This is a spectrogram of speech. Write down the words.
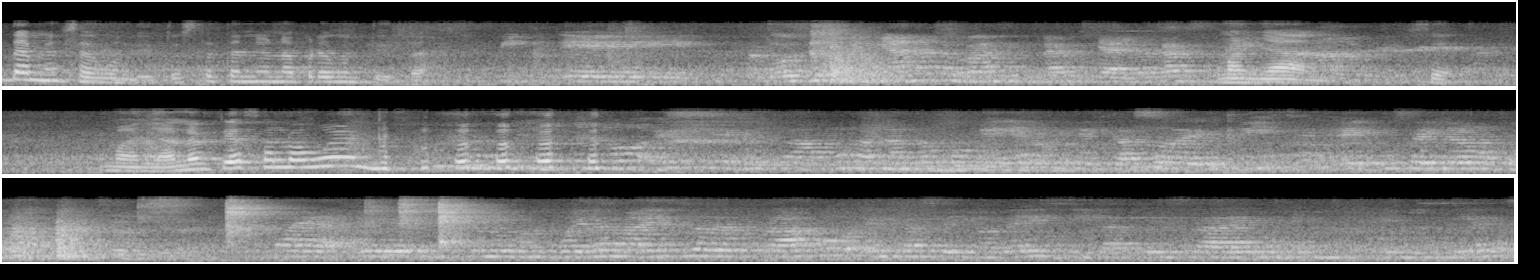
Dame un segundito, usted tenía una preguntita. Sí, eh, 12 de mañana nos van a asignar ya el caso. Mañana, sí. Mañana empieza lo bueno. No, es que estábamos hablando con ella en el caso de Cristian, ustedes dieron un Vaya, eh, fue la maestra del trabajo es la señora Daisy, la que está en, en, en inglés.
